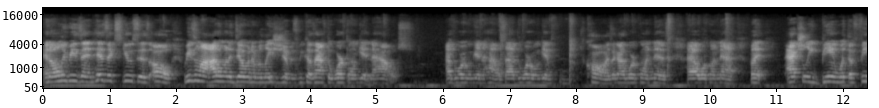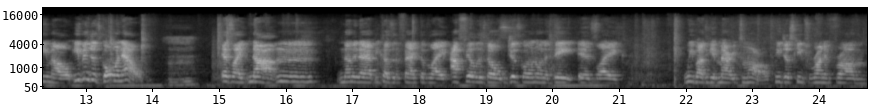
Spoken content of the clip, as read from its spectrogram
And the only reason his excuse is, oh, reason why I don't want to deal with a relationship is because I have to work on getting a house. I have to work on getting a house. I have to work on getting cars. I gotta work on this. I gotta work on that. But actually being with a female, even just going out, it's like nah, mm, none of that because of the fact of like I feel as though just going on a date is like we about to get married tomorrow. He just keeps running from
